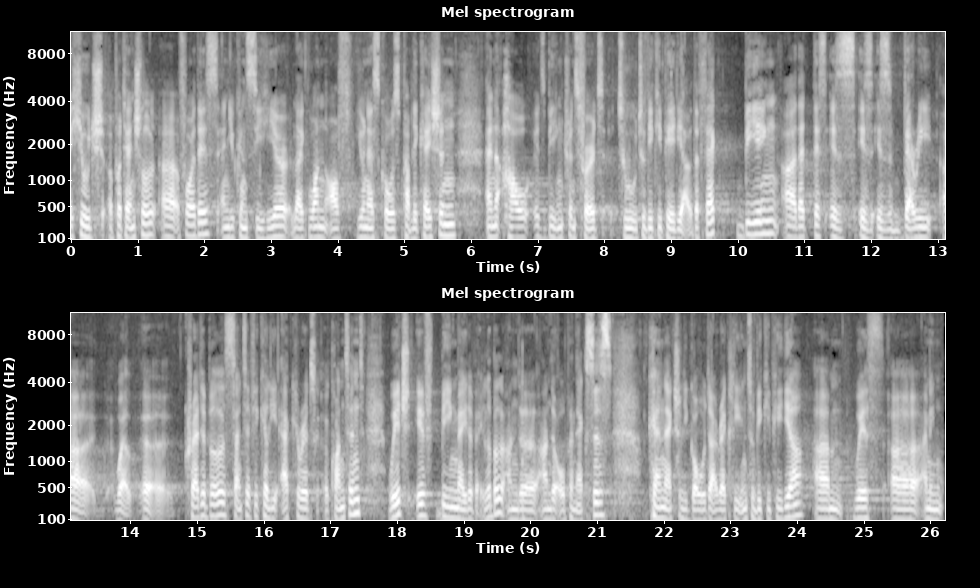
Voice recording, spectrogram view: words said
a huge uh, potential uh, for this, and you can see here like one of UNESCO's publication and how it's being transferred to, to Wikipedia. The fact being uh, that this is, is, is very uh, well, uh, credible, scientifically accurate content, which, if being made available under, under open access, can actually go directly into Wikipedia um, with, uh, I mean,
